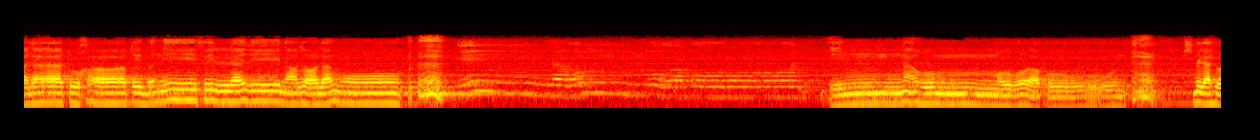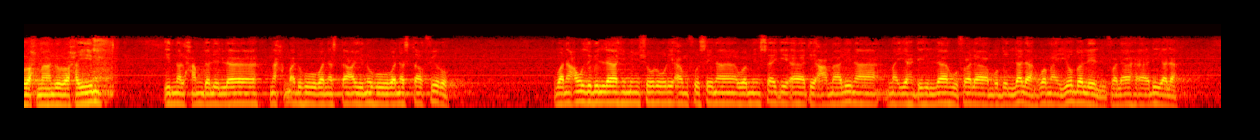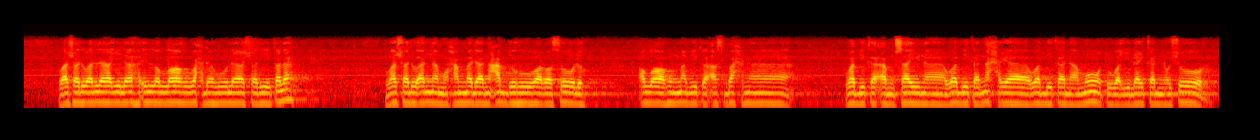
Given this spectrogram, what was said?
ولا تخاطبني في الذين ظلموا إنهم مغرقون بسم الله الرحمن الرحيم. إن الحمد لله نحمده ونستعينه ونستغفره ونعوذ بالله من شرور أنفسنا ومن سيئات أعمالنا ما يهده الله فلا مضل له وما يضلل فلا هادي له وأشهد أن لا إله إلا الله وحده لا شريك له وأشهد أن محمدا عبده ورسوله اللهم بك أصبحنا وبك أمسينا وبك نحيا وبك نموت وإليك النشور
